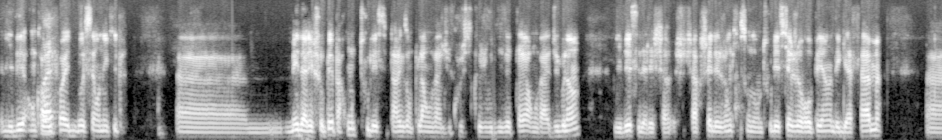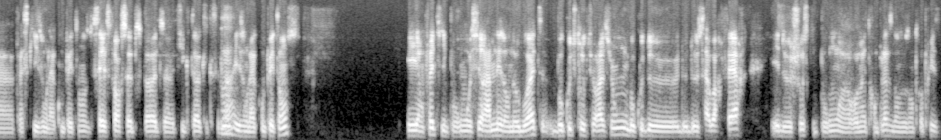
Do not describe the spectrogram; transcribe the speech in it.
L'idée, encore une fois, est de bosser en équipe. mais d'aller choper, par contre, tous les. Par exemple, là, on va, du coup, ce que je vous disais tout à l'heure, on va à Dublin. L'idée, c'est d'aller chercher les gens qui sont dans tous les sièges européens des GAFAM, euh, parce qu'ils ont la compétence de Salesforce, HubSpot, euh, TikTok, etc. Ils ont la compétence. Et en fait, ils pourront aussi ramener dans nos boîtes beaucoup de structuration, beaucoup de, savoir-faire et de choses qu'ils pourront euh, remettre en place dans nos entreprises.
